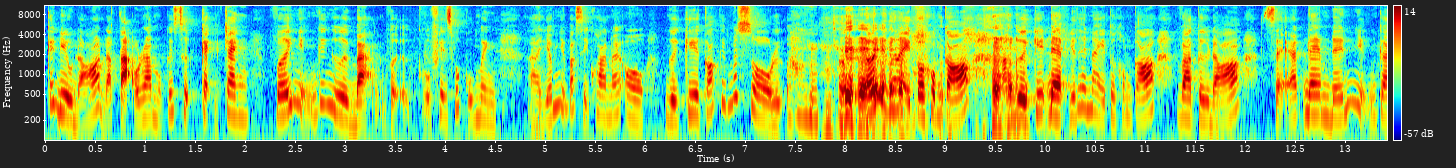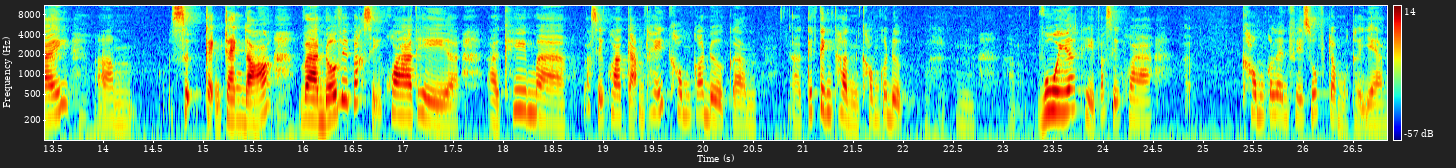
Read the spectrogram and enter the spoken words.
cái điều đó đã tạo ra một cái sự cạnh tranh với những cái người bạn của Facebook của mình. À, giống như bác sĩ khoa nói ồ người kia có cái muscle lớn như thế này tôi không có. À, người kia đẹp như thế này tôi không có. Và từ đó sẽ đem đến những cái um, sự cạnh tranh đó và đối với bác sĩ khoa thì à, khi mà bác sĩ khoa cảm thấy không có được à, à, cái tinh thần không có được ừm, à, vui á, thì bác sĩ khoa không có lên Facebook trong một thời gian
